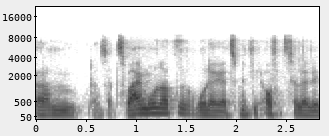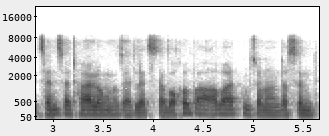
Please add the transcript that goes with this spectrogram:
ähm, oder seit zwei Monaten oder jetzt mit offizieller Lizenzerteilung seit letzter Woche bearbeiten, sondern das sind,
